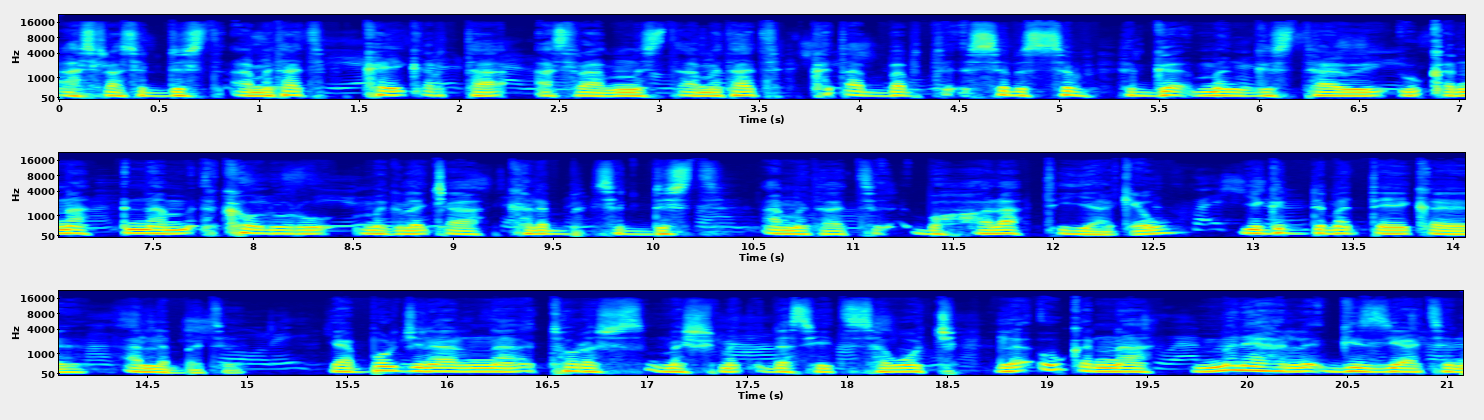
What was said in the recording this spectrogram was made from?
16 ዓመታት ከይቅርታ 15 ዓመታት ከጠበብት ስብስብ ሕገ መንግሥታዊ ዕውቅና እናም ከውሉሩ መግለጫ ከልብ ስድስት ዓመታት በኋላ ጥያቄው የግድ መጠየቅ አለበት። የአቦርጂናልና ቶረስ መሽመጥ ደሴት ሰዎች ለእውቅና ምን ያህል ጊዜያትን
